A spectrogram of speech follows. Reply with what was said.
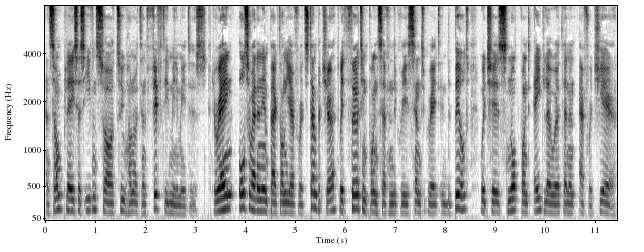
and some places even saw 250 millimeters. The rain also had an impact on the average temperature, with 13.7 degrees centigrade in the Bilt, which is 0.8 lower than an average year.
